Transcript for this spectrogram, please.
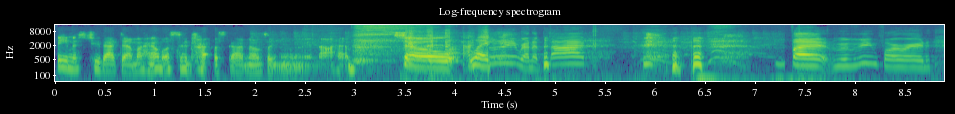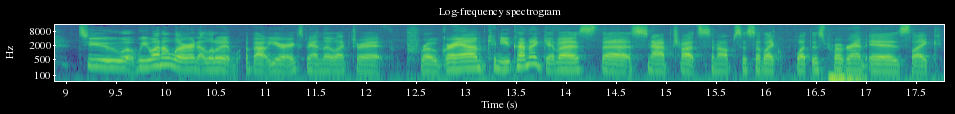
famous to that demo. I almost said Travis Scott, and I was like, mm, not him. So, like, Actually, run it back. but moving forward to, we want to learn a little bit about your Expand the Electorate program. Can you kind of give us the snapshot synopsis of like what this program is, like,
